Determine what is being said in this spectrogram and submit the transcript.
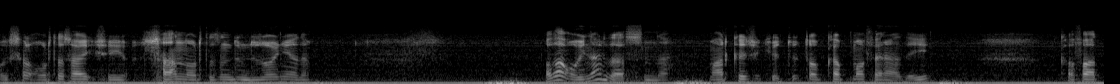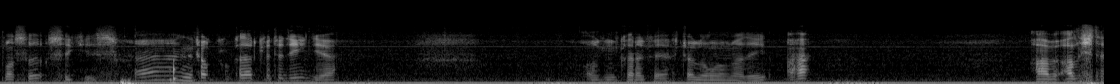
Baksana orta saha şey sahanın ortasını dümdüz oynuyor adam. Valla oynardı aslında. Markacı kötü, top kapma fena değil. Kafa atması 8. Ha, çok o kadar kötü değil ya. O gün Karakaya. Çok umurumda değil. Aha. Abi al işte.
